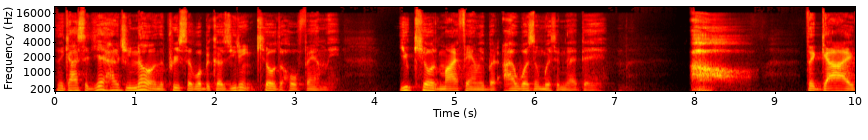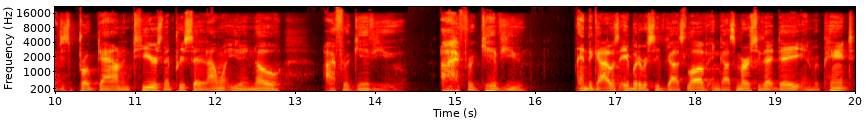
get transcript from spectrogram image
And the guy said, yeah, how did you know? And the priest said, well, because you didn't kill the whole family. You killed my family, but I wasn't with him that day. Oh, the guy just broke down in tears. And the priest said, I want you to know I forgive you. I forgive you. And the guy was able to receive God's love and God's mercy that day and repent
